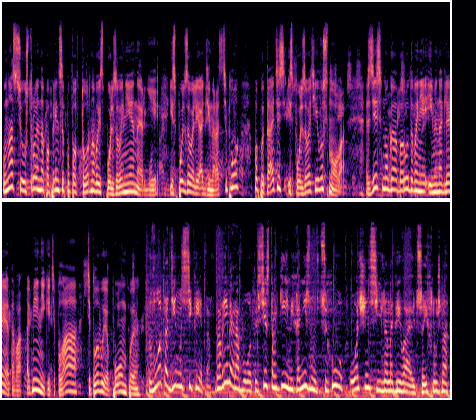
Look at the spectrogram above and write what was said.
У нас все устроено по принципу повторного использования энергии. Использовали один раз тепло, попытайтесь использовать его снова. Здесь много оборудования именно для этого. Обменники тепла, тепловые помпы. Вот один из секретов. Во время работы все станки и механизмы в цеху очень сильно нагреваются. Их нужно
